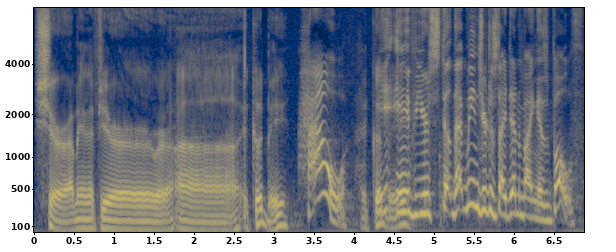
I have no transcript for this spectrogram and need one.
Sure. I mean, if you're, uh, it could be. How? It could I- be. If you're still, that means you're just identifying as both.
